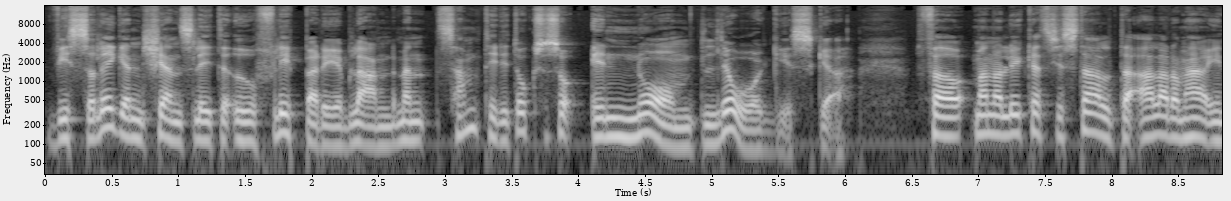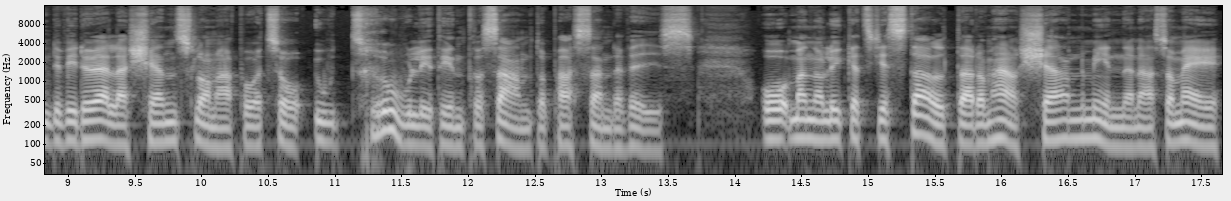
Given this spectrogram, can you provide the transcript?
visserligen känns lite urflippade ibland men samtidigt också så enormt logiska. För man har lyckats gestalta alla de här individuella känslorna på ett så otroligt intressant och passande vis. Och man har lyckats gestalta de här kärnminnena som är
